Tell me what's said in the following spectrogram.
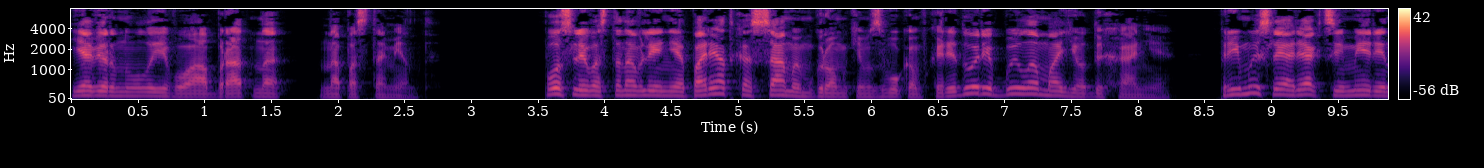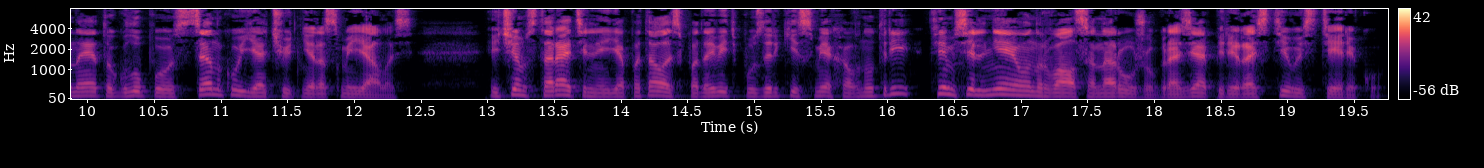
я вернула его обратно на постамент. После восстановления порядка самым громким звуком в коридоре было мое дыхание. При мысли о реакции Мери на эту глупую сценку я чуть не рассмеялась и чем старательнее я пыталась подавить пузырьки смеха внутри, тем сильнее он рвался наружу, грозя перерасти в истерику.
